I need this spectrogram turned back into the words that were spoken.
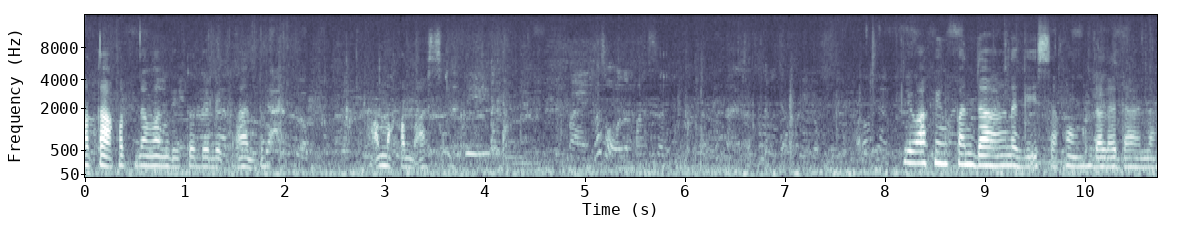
Katakot naman dito, delikado. Baka makabasa. Yung aking pandang nag-iisa kong daladala.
